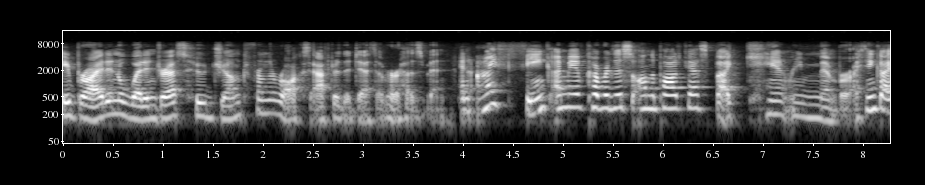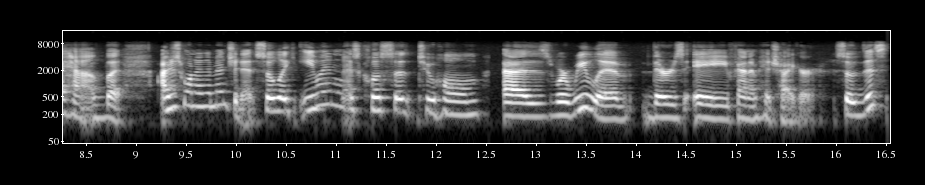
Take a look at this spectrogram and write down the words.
a bride in a wedding dress who jumped from the rocks after the death of her husband. And I think I may have covered this on the podcast, but I can't remember. I think I have, but I just wanted to mention it. So, like, even as close to home as where we live, there's a phantom hitchhiker. So this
